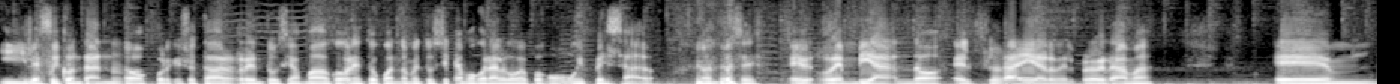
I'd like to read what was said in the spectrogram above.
y le fui contando, porque yo estaba re entusiasmado con esto. Cuando me entusiasmo con algo me pongo muy pesado. Entonces, eh, reenviando el flyer del programa. Em,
